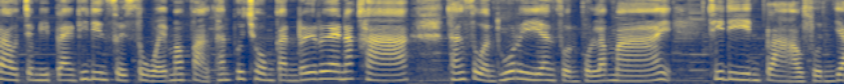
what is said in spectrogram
เราจะมีแปลงที่ดินสวยๆ มาฝากท่านผู้ชมกันเรื่อยๆนะคะ ทั้งสวนทุเรียนสวนผลไม้ ที่ดินเปล่าสวนย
